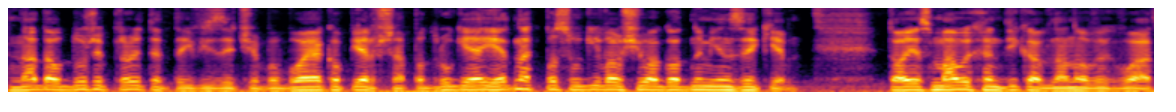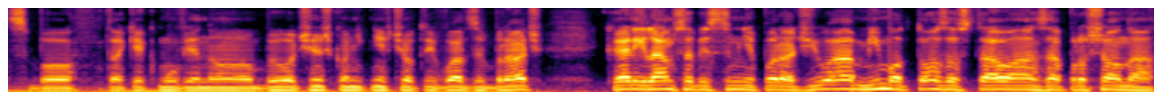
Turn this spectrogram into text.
nadał duży priorytet tej wizycie, bo była jako pierwsza. Po drugie, jednak posługiwał się łagodnym językiem. To jest mały handicap dla nowych władz, bo tak jak mówię, no, było ciężko, nikt nie chciał tej władzy brać. Carrie Lam sobie z tym nie poradziła, mimo to została zaproszona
